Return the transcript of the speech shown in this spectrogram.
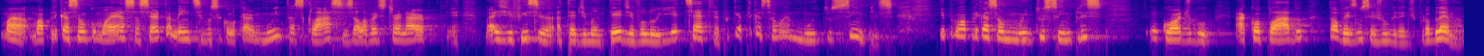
Uma, uma, aplicação como essa, certamente, se você colocar muitas classes, ela vai se tornar é, mais difícil até de manter, de evoluir, etc. Porque a aplicação é muito simples. E para uma aplicação muito simples, um código acoplado talvez não seja um grande problema.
